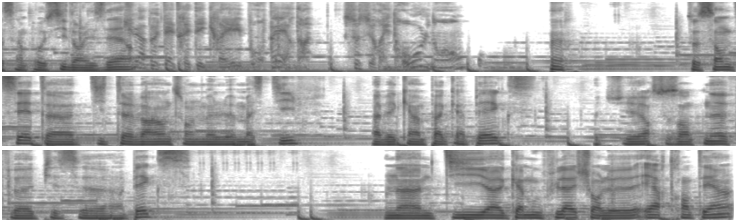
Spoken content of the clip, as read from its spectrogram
Ah, sympa aussi dans les airs. Tu as peut-être été créé pour perdre. Ce serait drôle, non? 67, euh, petite variante sur le, le Mastiff avec un pack Apex. Voiture, 69 euh, pièces euh, Apex. On a un petit euh, camouflage sur le R31.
